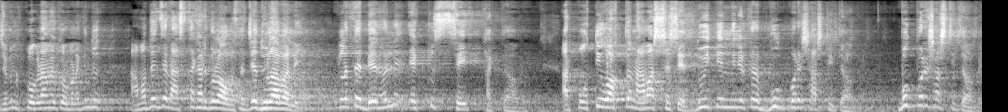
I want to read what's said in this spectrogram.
যে কোনো প্রোগ্রামে করব না। কিন্তু আমাদের যে রাস্তাঘাটগুলো অবস্থা, যে ধুলাবালি এগুলোতে বের হলে একটু সেফ থাকতে হবে। আর প্রতি ওয়াক্ত নামাজ শেষে দুই, তিন মিনিট করে বুক ভরে শ্বাস নিতে হবে। বুক ভরে শ্বাস নিতে হবে।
